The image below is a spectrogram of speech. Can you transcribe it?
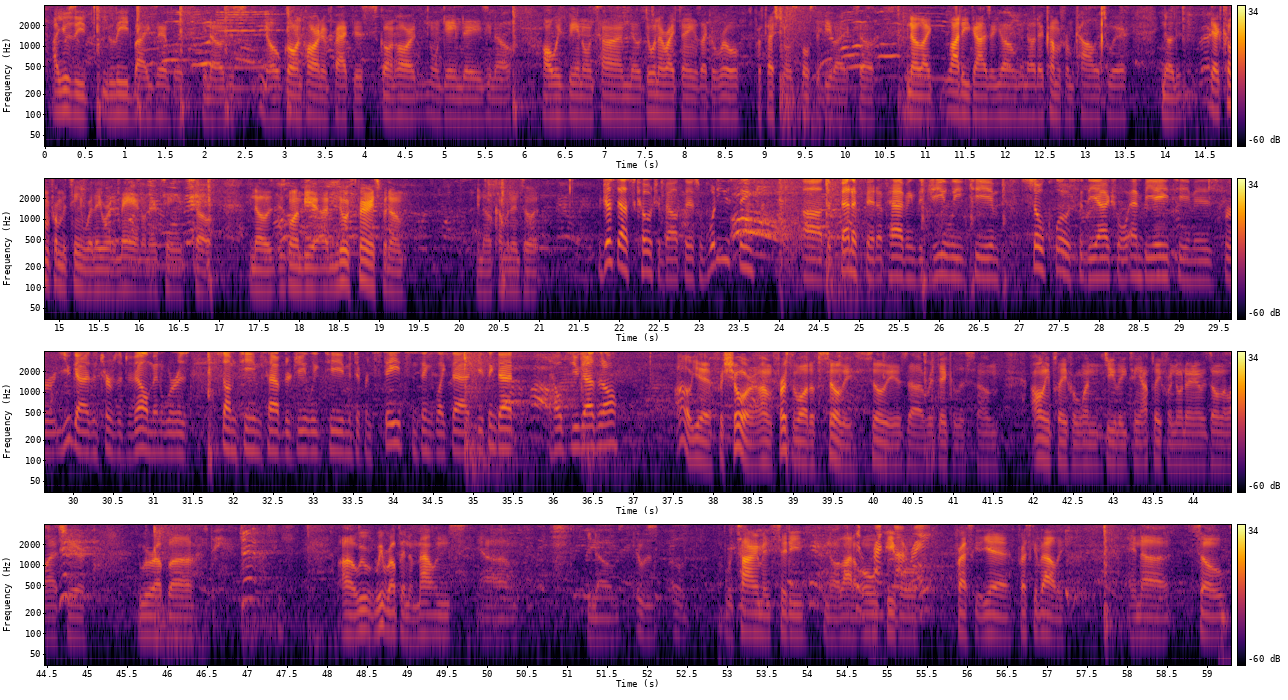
I usually lead by example. You know, just you know, going hard in practice, going hard on game days. You know, always being on time. You know, doing the right things like a real professional is supposed to be like. So, you know, like a lot of these guys are young. You know, they're coming from college where, you know, they're coming from a team where they were the man on their team. So, you know, it's, it's going to be a, a new experience for them. You know, coming into it. Just asked Coach about this. What do you think uh, the benefit of having the G League team so close to the actual NBA team is for you guys in terms of development, whereas some teams have their G League team in different states and things like that? Do you think that helps you guys at all? Oh yeah, for sure. Um, first of all, the facility facility is uh, ridiculous. Um, I only played for one G League team. I played for Northern Arizona last year. We were up. Uh, uh, we, we were up in the mountains. Um, you know, it was a retirement city. You know, a lot It's of old Prescott, people. right? Prescott, yeah, Prescott Valley, and uh, so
